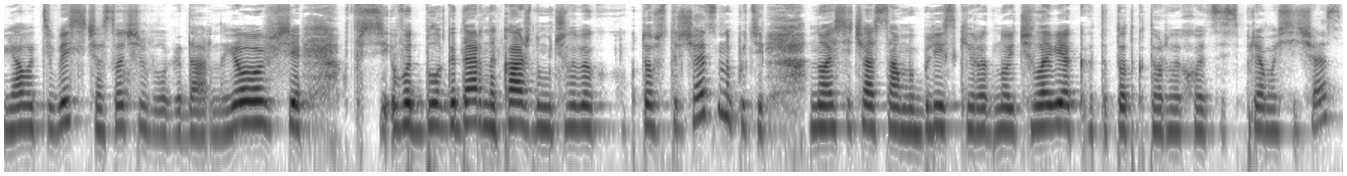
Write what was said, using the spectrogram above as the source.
Я вот тебе сейчас очень благодарна. Я вообще все, вот благодарна каждому человеку, кто встречается на пути. Ну а сейчас самый близкий, родной человек это тот, который находится прямо сейчас.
